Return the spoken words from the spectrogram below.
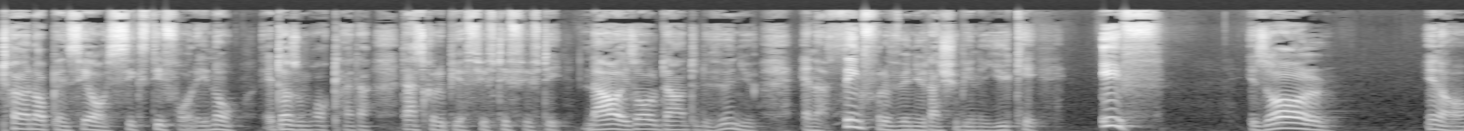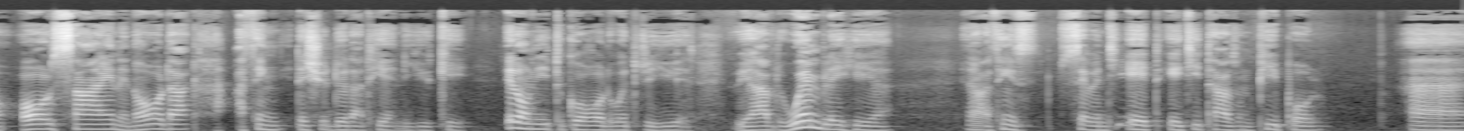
turn up and say, oh, 60 40. No, it doesn't work like that. That's going to be a 50 50. Now it's all down to the venue. And I think for the venue, that should be in the UK. If it's all, you know, all signed and all that, I think they should do that here in the UK. They don't need to go all the way to the US. We have the Wembley here. You know, I think it's 78, 80,000 people. Uh,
